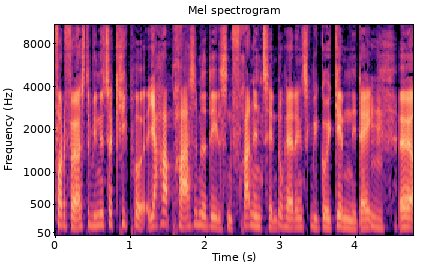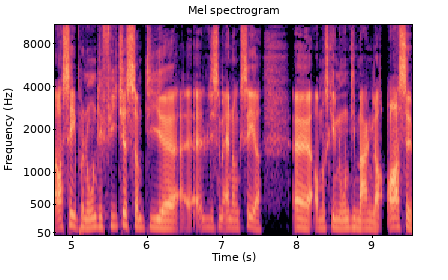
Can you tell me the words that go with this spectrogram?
for det første, vi er nødt til at kigge på, jeg har pressemeddelelsen fra Nintendo her, den skal vi gå igennem i dag, mm. øh, og se på nogle af de features, som de øh, ligesom annoncerer, øh, og måske nogle, de mangler også.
